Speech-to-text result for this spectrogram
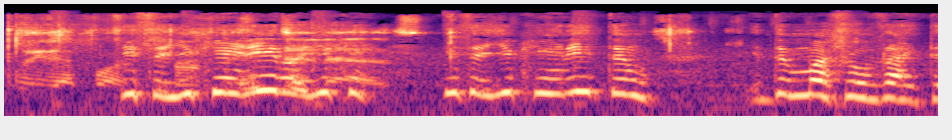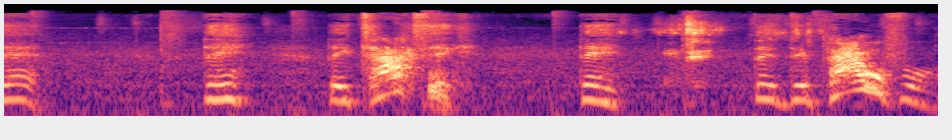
played that part. he said you can't eat them. You can't, he said you can't eat them, eat them mushrooms like that. They they toxic. They they they powerful.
